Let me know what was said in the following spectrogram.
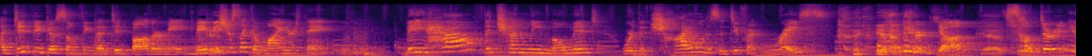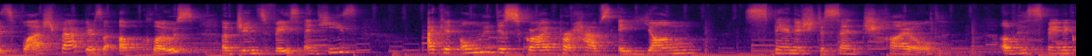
I did think of something that did bother me. Maybe Okay. it's just like a minor thing. They have the Chun Li moment where the child is a different race Yeah. when they're young. Yeah, so during his flashback, there's an up close of Jin's face, and he's, I can only describe perhaps a young Spanish descent child of Hispanic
